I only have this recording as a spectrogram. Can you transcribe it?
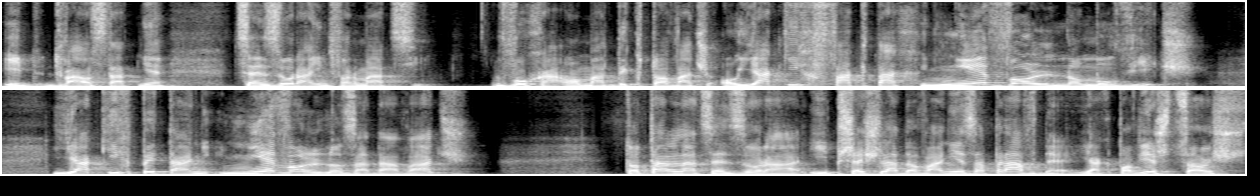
I dwa ostatnie. Cenzura informacji. WHO ma dyktować, o jakich faktach nie wolno mówić, jakich pytań nie wolno zadawać, totalna cenzura i prześladowanie za prawdę. Jak powiesz coś,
